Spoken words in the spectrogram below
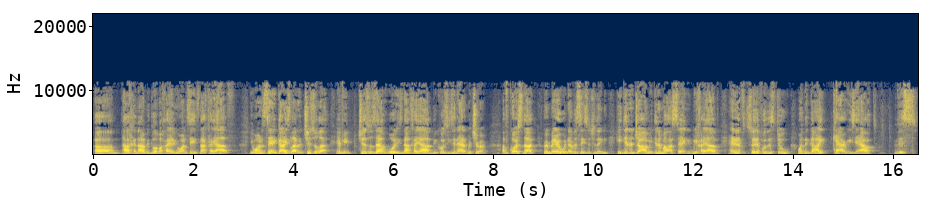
um, you want to say it's not chayav? You want to say a guy's allowed to chisel out, if he chisels out wood, he's not chayav because he's an amateur? Of course not. Rameir would never say such a thing. He did a job, he did a maaseh, and he'd be chayav. And if, so therefore this too, when the guy carries out this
